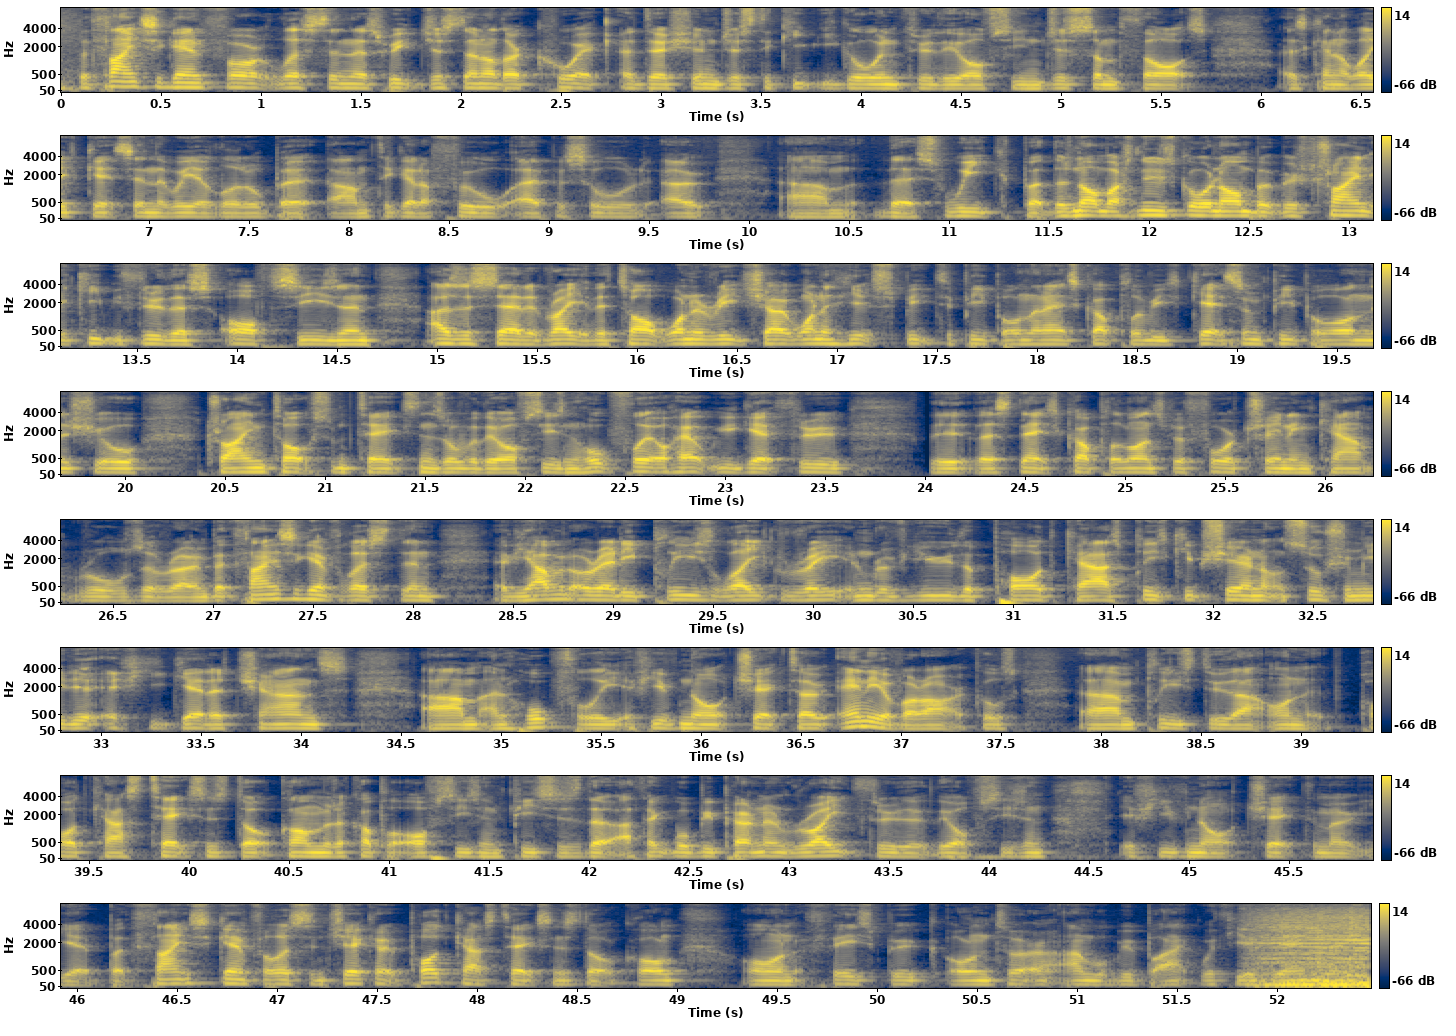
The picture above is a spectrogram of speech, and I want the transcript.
But thanks again for listening this week. Just another quick edition just to keep you going through the off season. Just some thoughts as kind of life gets in the way a little bit um, to get a full episode out um, this week. But there's not much news going on, but we're trying to keep you through this off season. As I said, right at the top, want to reach out, want to hear, speak to people in the next couple of weeks, get some people on the show, try and talk some Texans over the off season. Hopefully, it'll help you get through the, this next couple of months before training camp rolls around. But thanks again for listening. If you haven't already, please like, rate, and review the podcast. Please keep sharing it on social media if you get a chance. Um, and hopefully, if you've not checked out any of our articles, um, please do that on podcasttexans.com. There's a couple of off season pieces that I think will be pertinent right through the, the off season if you've not checked them out yet. But thanks again for listening. Check out podcasttexans.com on Facebook, on Twitter, and we'll be back with you again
